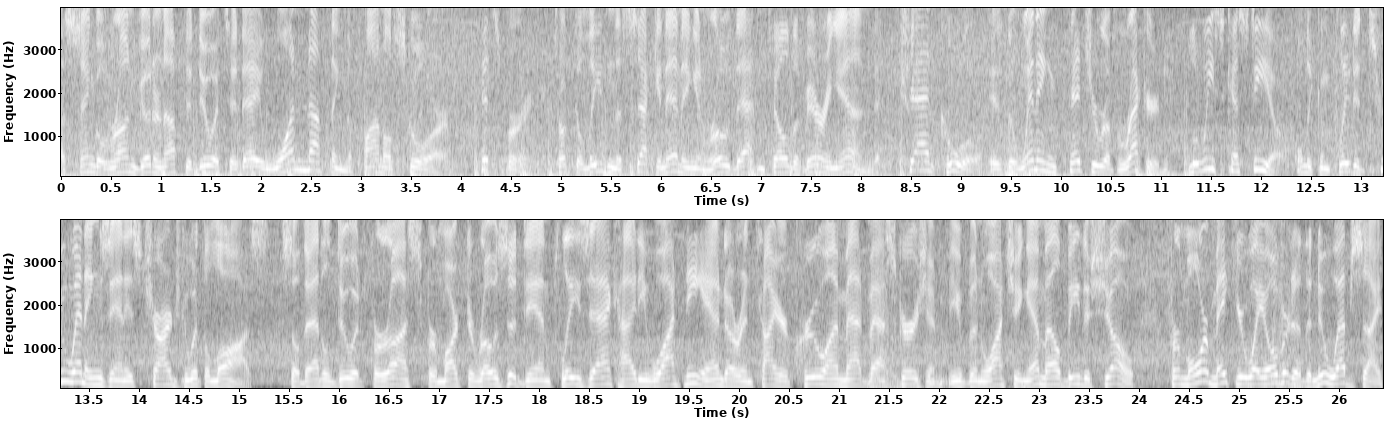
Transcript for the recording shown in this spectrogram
A single run good enough to do it today. 1 nothing the final score. Pittsburgh took the lead in the second inning and rode that until the very end. Chad Kuhl is the winning pitcher of record. Luis Castillo only completed two innings and is charged with the loss. So that'll do it for us. For Mark DeRosa, Dan Plesac, Heidi Watney, and our entire crew, I'm Matt Vasgersian. You've been watching MLB The Show. For more, make your way over to the new website,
